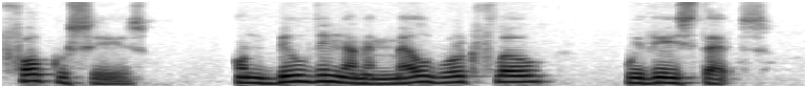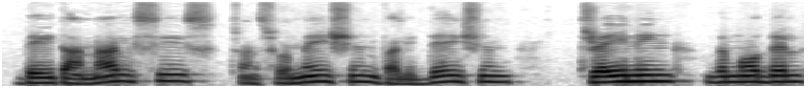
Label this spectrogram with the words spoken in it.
focuses on building an ML workflow with these steps. Data analysis, transformation, validation, training the model,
